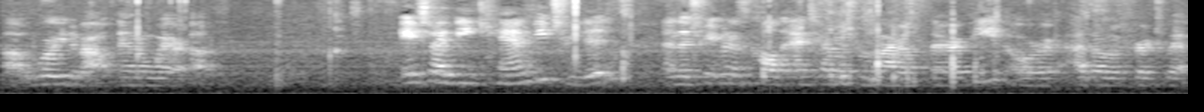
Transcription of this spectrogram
uh, worried about and aware of. HIV can be treated, and the treatment is called antiretroviral therapy, or as I'll refer to it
